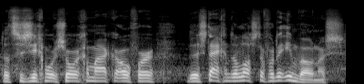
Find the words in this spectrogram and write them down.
dat ze zich zorgen maken over de stijgende lasten voor de inwoners.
